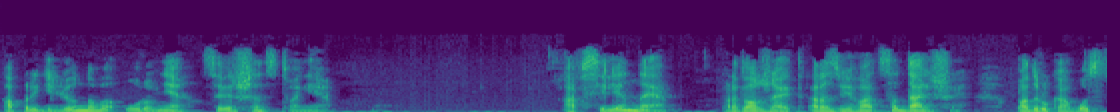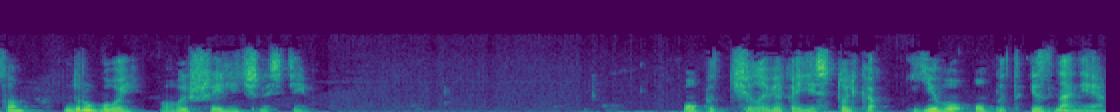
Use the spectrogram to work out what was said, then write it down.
определенного уровня совершенствования. А Вселенная продолжает развиваться дальше под руководством другой высшей личности. Опыт человека есть только его опыт и знания,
